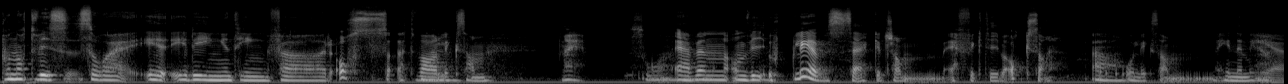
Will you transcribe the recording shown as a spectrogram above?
på något vis så är, är det ingenting för oss att vara Nej. liksom Nej. Så. Även om vi upplevs säkert som effektiva också. Ja. och, liksom hinner med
